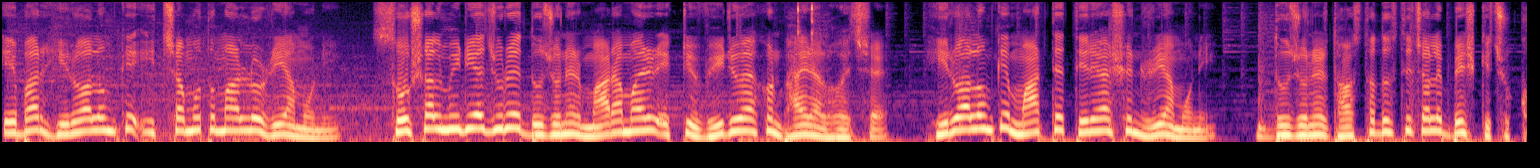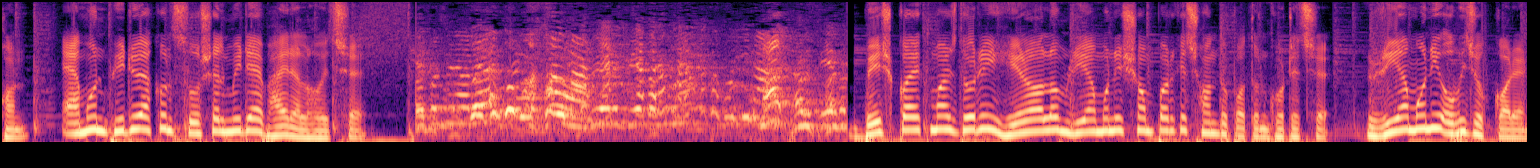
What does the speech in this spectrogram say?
এবার হিরো আলমকে ইচ্ছামতো মারল রিয়ামণি। সোশ্যাল মিডিয়া জুড়ে দুজনের মারামারির একটি ভিডিও এখন ভাইরাল হয়েছে। হিরো আলমকে মারতে তেরে আসেন রিয়ামণি। দুজনের ধস্তাধস্তি চলে বেশ কিছুক্ষণ। এমন ভিডিও এখন সোশ্যাল মিডিয়ায় ভাইরাল হয়েছে। বেশ কয়েক মাস ধরেই হিরো আলম রিয়ামণির সম্পর্কে ছন্দপতন ঘটেছে। রিয়ামণি অভিযোগ করেন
